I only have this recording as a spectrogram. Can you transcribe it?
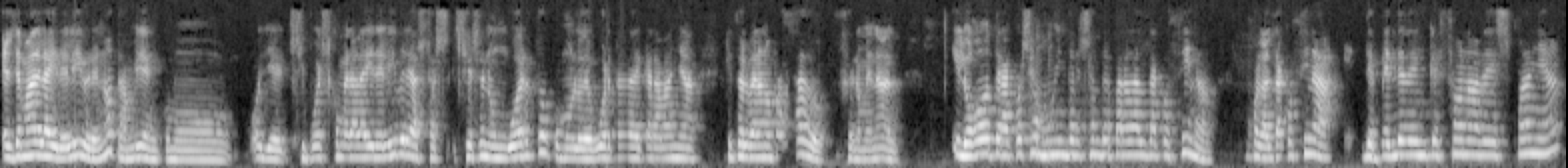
El tema del aire libre, ¿no? También, como, oye, si puedes comer al aire libre, hasta si es en un huerto, como lo de Huerta de Carabaña que hizo el verano pasado, fenomenal. Y luego otra cosa muy interesante para la alta cocina. Con la alta cocina, depende de en qué zona de España,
